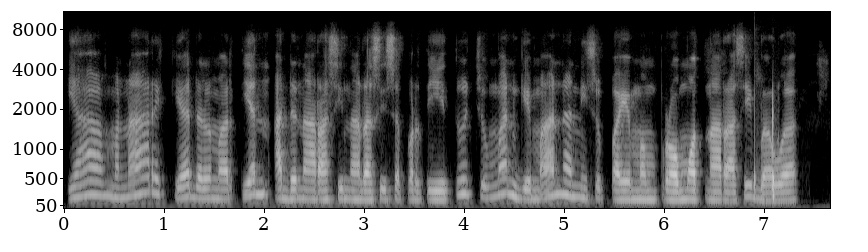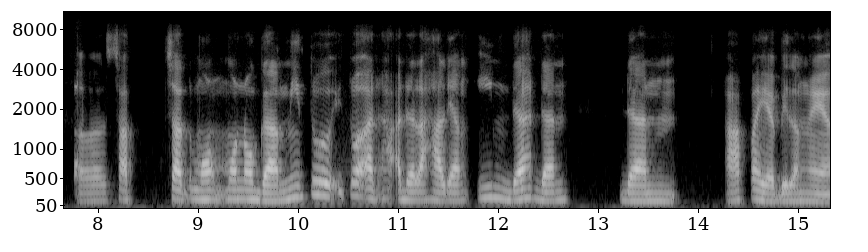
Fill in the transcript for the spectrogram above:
ya menarik ya dalam artian ada narasi-narasi seperti itu cuman gimana nih supaya mempromot narasi bahwa uh, satu saat monogami itu itu adalah hal yang indah dan dan apa ya bilangnya ya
